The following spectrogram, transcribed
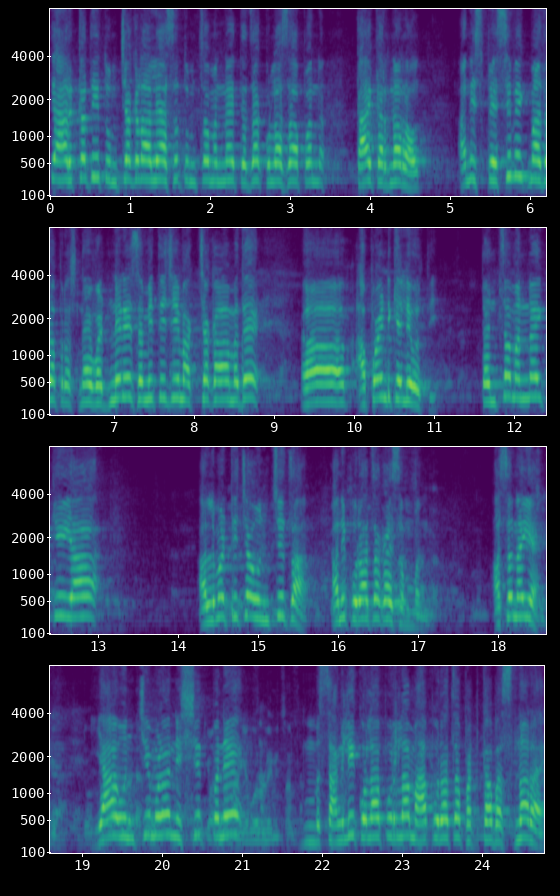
त्या हरकती तुमच्याकडे आल्या असं तुमचं म्हणणं आहे त्याचा खुलासा आपण काय करणार आहोत? आणि स्पेसिफिक माझा प्रश्न आहे वडनेरे समिती जी मागच्या काळामध्ये अपॉइंट केली होती. त्यांचं म्हणणं आहे की या अलमट्टीच्या उंचीचा आणि पुराचा काय संबंध? असं नाही आहे. या उंचीमुळं निश्चितपणे सांगली कोल्हापूरला महापुराचा फटका बसणार आहे.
